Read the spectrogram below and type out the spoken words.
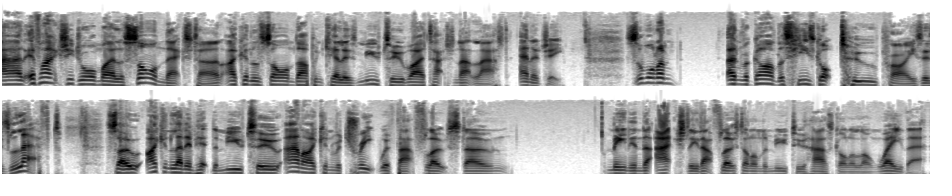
And if I actually draw my Lysandre next turn, I can Lysandre up and kill his Mewtwo by attaching that last energy. So what I'm... And regardless, he's got two prizes left. So I can let him hit the Mewtwo, and I can retreat with that Float Stone, meaning that actually that float stone on the Mewtwo has gone a long way there.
